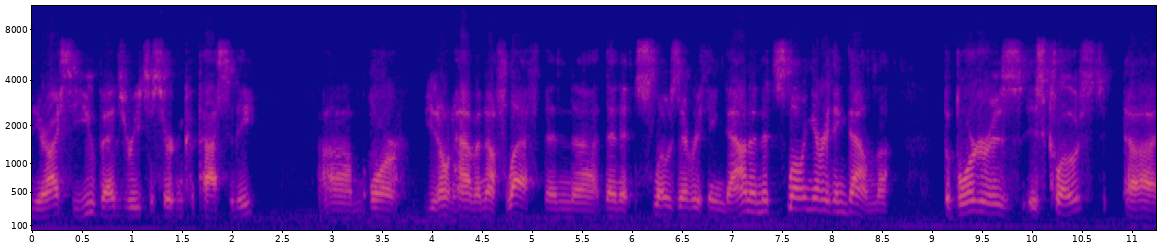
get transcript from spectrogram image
your ICU beds reach a certain capacity, um, or you don't have enough left, then uh, then it slows everything down, and it's slowing everything down. The the border is is closed uh,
